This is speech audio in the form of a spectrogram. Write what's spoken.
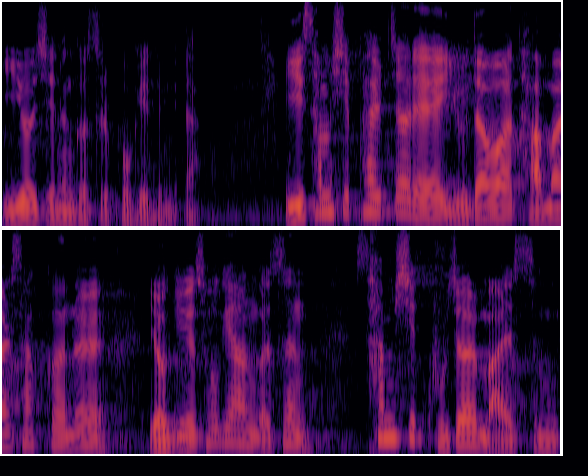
이어지는 것을 보게 됩니다. 이 38절에 유다와 다말 사건을 여기에 소개한 것은 39절 말씀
